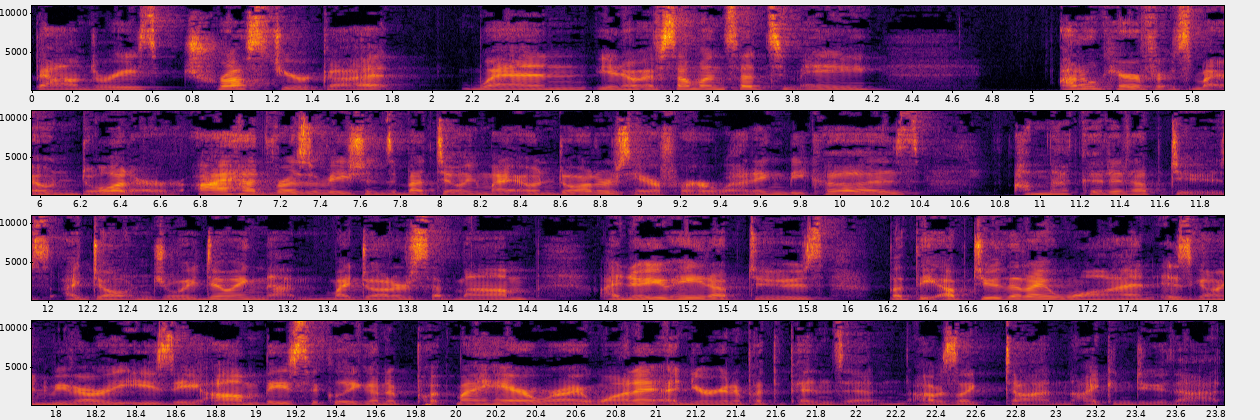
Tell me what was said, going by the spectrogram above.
boundaries, trust your gut. When, you know, if someone said to me, I don't care if it's my own daughter, I had reservations about doing my own daughter's hair for her wedding because I'm not good at updos. I don't enjoy doing them. My daughter said, Mom, I know you hate updos, but the updo that I want is going to be very easy. I'm basically going to put my hair where I want it and you're going to put the pins in. I was like, Done. I can do that.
